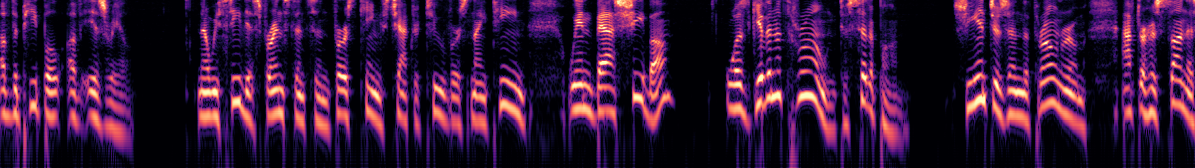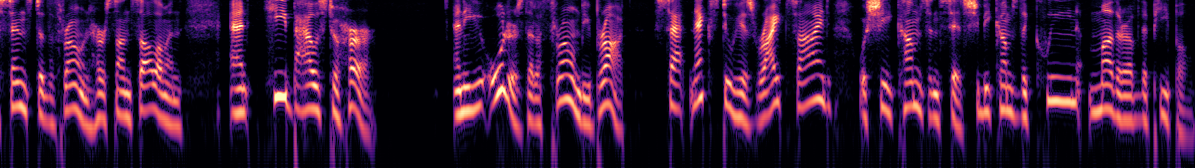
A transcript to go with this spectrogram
of the people of Israel. Now we see this, for instance, in 1 Kings chapter 2, verse 19, when Bathsheba was given a throne to sit upon. She enters in the throne room after her son ascends to the throne, her son Solomon, and he bows to her. And he orders that a throne be brought, sat next to his right side, where she comes and sits. She becomes the queen mother of the people.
